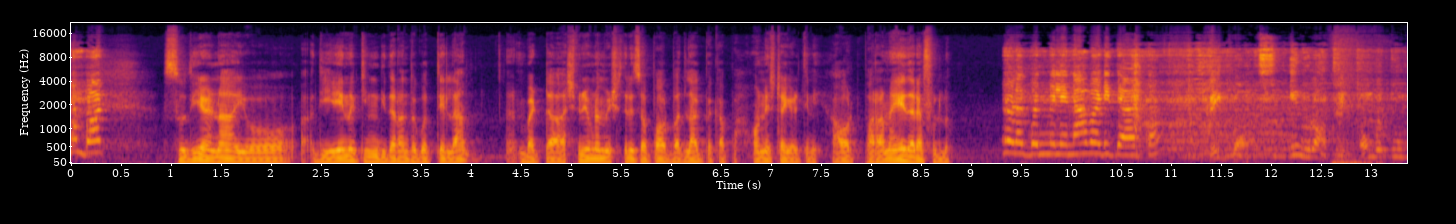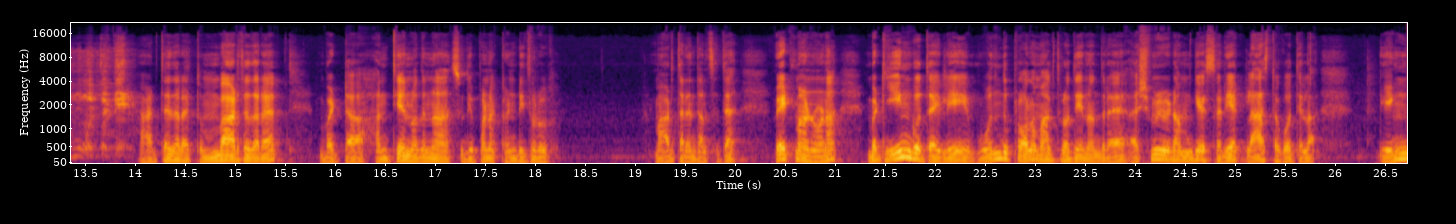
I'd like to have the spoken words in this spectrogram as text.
ನಮ್ ಸುದಿ ಅಣ್ಣ ಅಯ್ಯೋ ಅದು ಏನಕ್ಕೆ ಹಿಂಗೆ ಇದ್ದಾರೆ ಅಂತ ಗೊತ್ತಿಲ್ಲ. ಬಟ್ ಅಶ್ವಿನಿ ಮೇಡಮ್ ವಿಷಯದಲ್ಲಿ ಸ್ವಲ್ಪ ಅವ್ರು ಬದಲಾಗಬೇಕಪ್ಪ. ಆನೆಸ್ಟಾಗಿ ಹೇಳ್ತೀನಿ. ಅವ್ರ ಪರನೇ ಇದ್ದಾರೆ ಫುಲ್ಲು ಆಡ್ತಾ? ಇದ್ದಾರೆ ತುಂಬ ಆಡ್ತಾ ಇದ್ದಾರೆ ಬಟ್ ಹಂತಿ ಅನ್ನೋದನ್ನು ಸುದೀಪಣ್ಣ ಖಂಡಿತವರು ಮಾಡ್ತಾರೆ ಅಂತ ಅನಿಸುತ್ತೆ. ವೇಟ್ ಮಾಡೋಣ ಬಟ್ ಏನು ಗೊತ್ತಾ ಇಲ್ಲಿ? ಒಂದು ಪ್ರಾಬ್ಲಮ್ ಆಗ್ತಿರೋದು ಏನಂದರೆ, ಅಶ್ವಿನಿ ಮೇಡಮ್ಗೆ ಸರಿಯಾಗಿ ಕ್ಲಾಸ್ ತಗೋತಿಲ್ಲ. ಹೆಂಗೆ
